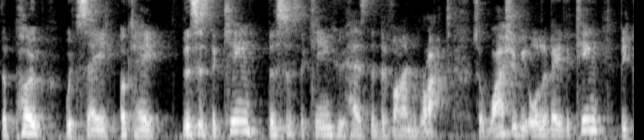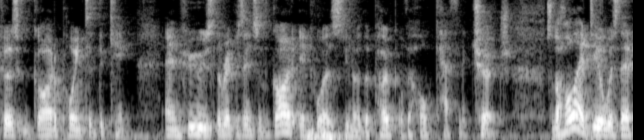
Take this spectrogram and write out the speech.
the Pope would say, okay, this is the king, this is the king who has the divine right. So why should we all obey the king? Because God appointed the king. And who's the representative of God? It was, you know, the Pope or the whole Catholic Church. So the whole idea was that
